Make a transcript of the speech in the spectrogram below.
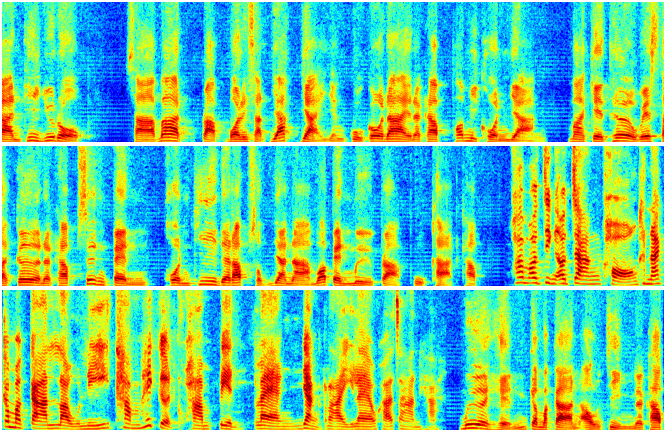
การที่ยุโรปสามารถปรับบริษัทยักษ์ใหญ่อย่าง Google ได้นะครับ เพราะมีคนอย่างมาเกเตอร์เวสต a เกอร์นะครับซึ่งเป็นคนที่ได้รับสมญานามว่าเป็นมือปราบผูกขาดครับ ความเอาจริงเอาจังของคณะกรรมการเหล่านี้ทำให้เกิดความเปลี่ยนแปลงอย่างไรแล้วคะอาจารย์คะ เมื่อเห็นกรรมการเอาจริงนะครับ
